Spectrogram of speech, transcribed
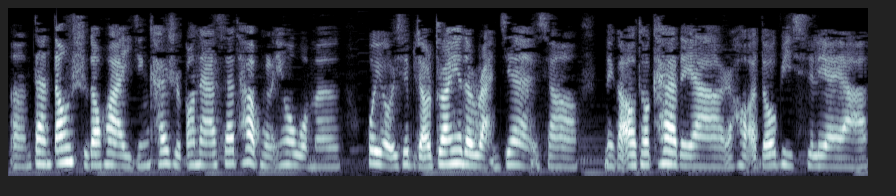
嗯，但当时的话已经开始帮大家 set up 了，因为我们会有一些比较专业的软件，像那个 AutoCAD 呀，然后 Adobe 系列呀。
